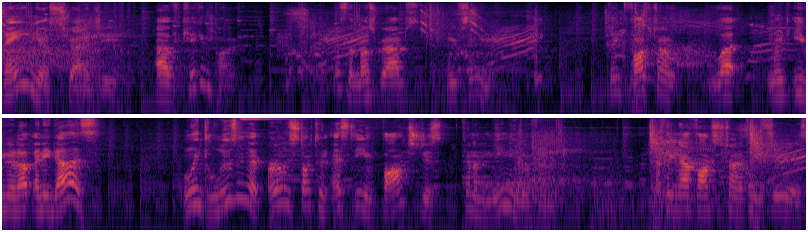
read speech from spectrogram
Xenia strategy of kick and punt. That's the most grabs we've seen. I think Fox trying to let Link even it up, and he does. Link losing an early start to an SD and Fox just kind of meaning with him. I think now Fox is trying to take it serious.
